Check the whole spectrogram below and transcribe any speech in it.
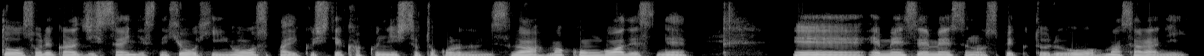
と、それから実際にですね、表品をスパイクして確認したところなんですが、まあ、今後はですね、えー、MSMS のスペクトルを、まあ、さらに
